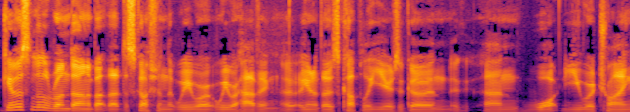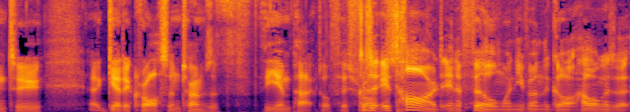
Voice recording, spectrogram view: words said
Give us a little rundown about that discussion that we were we were having, uh, you know, those couple of years ago, and and what you were trying to uh, get across in terms of the impact of fish farms. Because it's hard in a film when you've only got how long is it?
